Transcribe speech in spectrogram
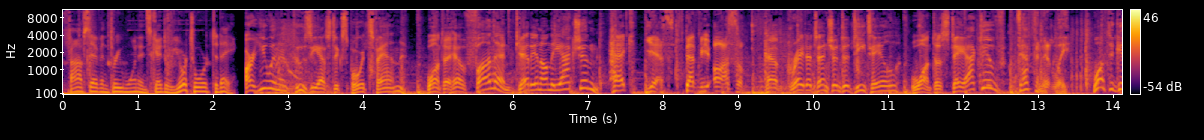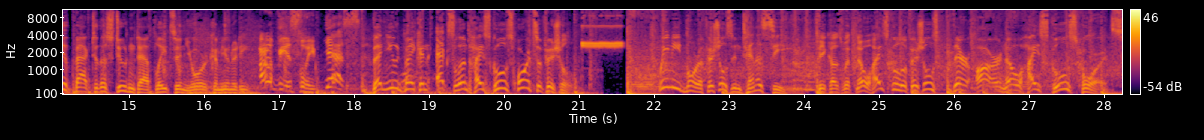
931-388-5731 and schedule your tour today. Are you an enthusiastic sports fan? Want to have fun and get in on the action? Heck yes, that'd be awesome. Have great attention to detail? Want to stay active? Definitely. Want to give back to the student athletes in your community? Obviously, yes. Then you'd make an excellent high school sports official. We need more officials in Tennessee because with no high school officials, there are no high school sports.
